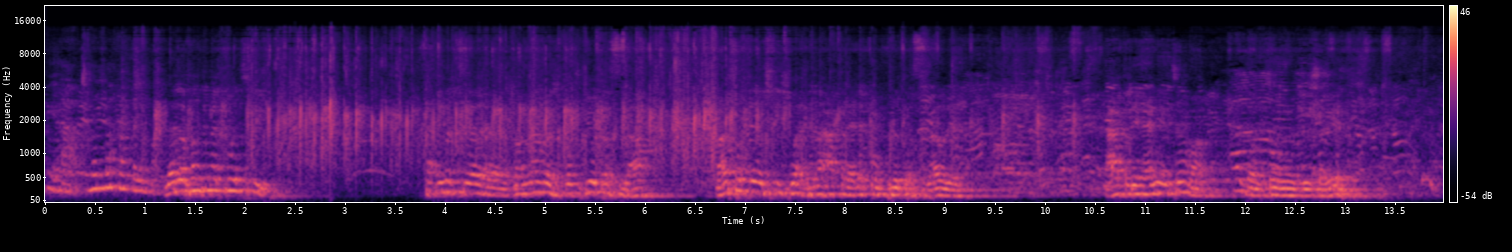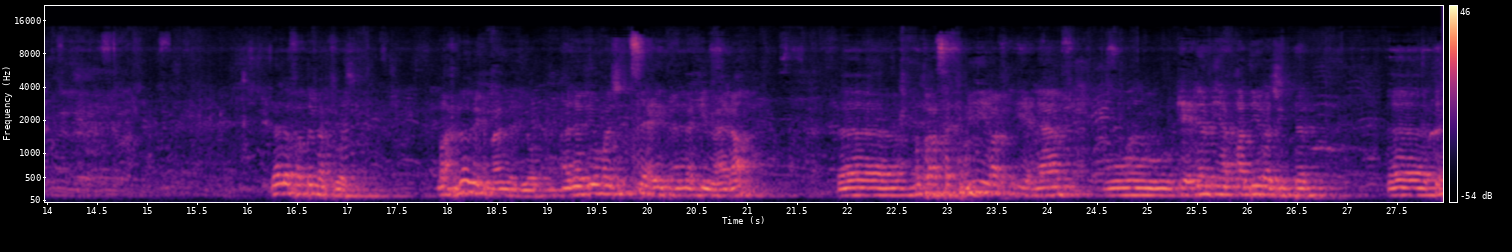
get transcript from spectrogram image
فيها. لاله فاطمة. لا لا فاطمة كوتي صاحبة برنامج كمبيوتر سبعة. ما عرفتش واحد شي واحد أنا عاقل على كمبيوتر سبعة ولا عاقلين عليه انتوما هذا هو الكمبيوتر. لا لا فاطمة كوتي مرحبا بك معنا اليوم. أنا اليوم جد سعيد أنك معنا. آه، مدرسة كبيرة في الإعلام وإعلامية قديرة جدا. آه،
